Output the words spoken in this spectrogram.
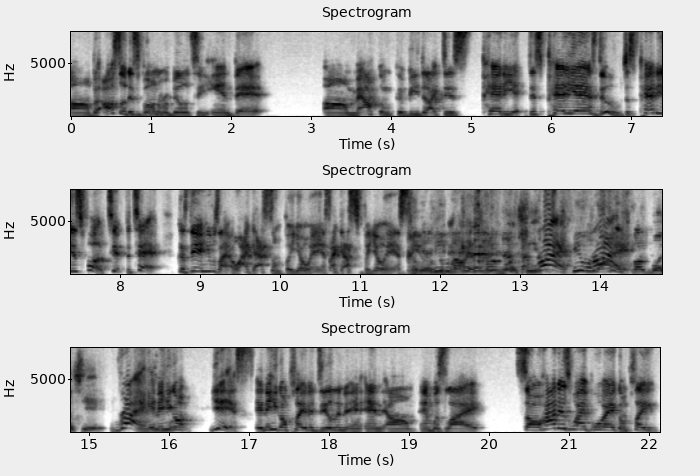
Um, but also this vulnerability in that um, Malcolm could be like this petty, this petty ass dude, just petty as fuck, tit for tat. Because then he was like, "Oh, I got some for your ass. I got some for your ass." Sam." Yeah, he was on his fuckboy shit. Right, He was on right. his fuckboy shit. Right. in And then he gonna yes. And then he gonna play the deal and, and um and was like, so how this white boy gonna play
